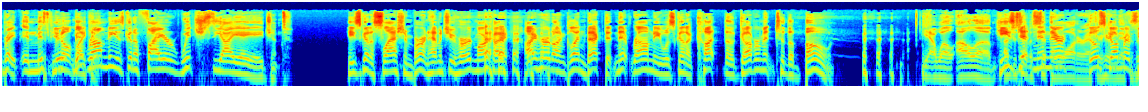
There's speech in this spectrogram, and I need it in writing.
right, and Miss, if you don't Mitt, like Mitt Romney is going to fire which CIA agent? He's going to slash and burn. Haven't you heard, Mark? I, I heard on Glenn Beck that Mitt Romney was going to cut the government to the bone. Yeah, well, I'll. Uh, He's I'll just getting have a in there. Of water those government that, 'cause it's that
